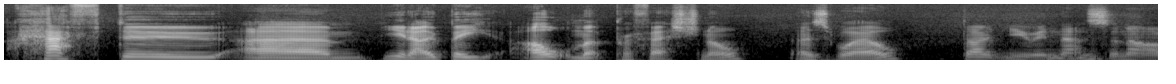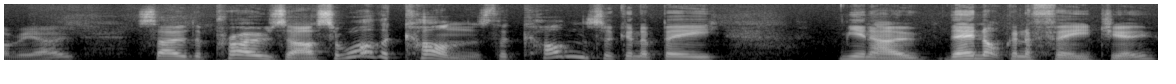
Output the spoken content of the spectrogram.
have to, um, you know, be ultimate professional as well, don't you, in that scenario? So the pros are. So what are the cons? The cons are going to be, you know, they're not going to feed you.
